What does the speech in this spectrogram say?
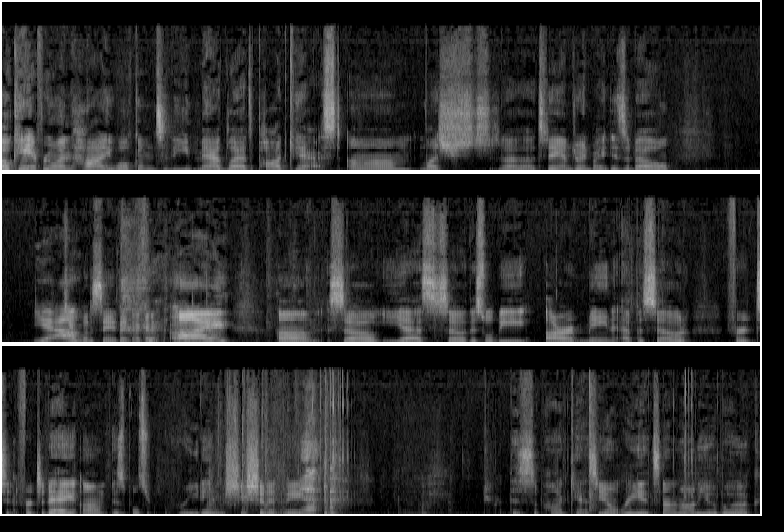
Okay, everyone. Hi, welcome to the Mad Lads podcast. Um, let's, uh, today I'm joined by Isabel. Yeah. Do you want to say anything? Okay. Um, Hi. yeah. Um. So yes. So this will be our main episode for t- for today. Um. Isabel's reading, which she shouldn't be. This is a podcast. You don't read. It's not an audiobook.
